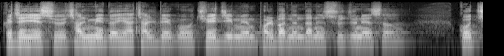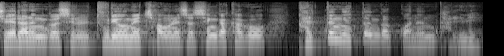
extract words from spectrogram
그저 예수 잘 믿어야 잘 되고 죄 지으면 벌 받는다는 수준에서 곧 죄라는 것을 두려움의 차원에서 생각하고 갈등했던 것과는 달리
